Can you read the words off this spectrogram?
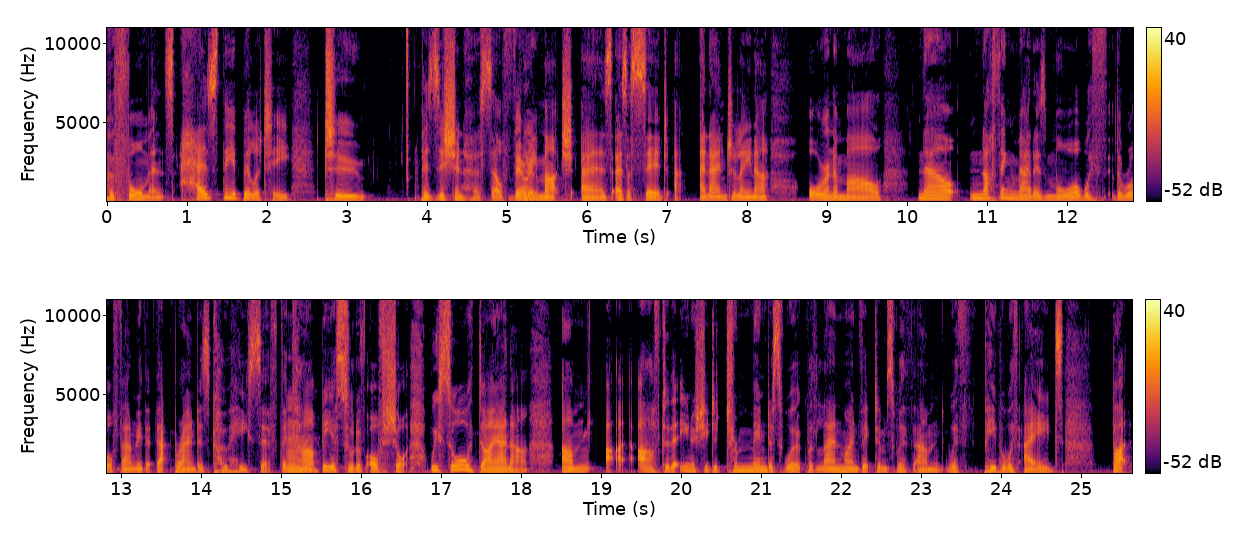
performance has the ability to position herself very Yeah. much as, as I said, an Angelina or an Amal. Now, nothing matters more with the royal family that that brand is cohesive. There can't be a sort of offshore. We saw with Diana um, after that. You know, she did tremendous work with landmine victims, with um, with people with AIDS, but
